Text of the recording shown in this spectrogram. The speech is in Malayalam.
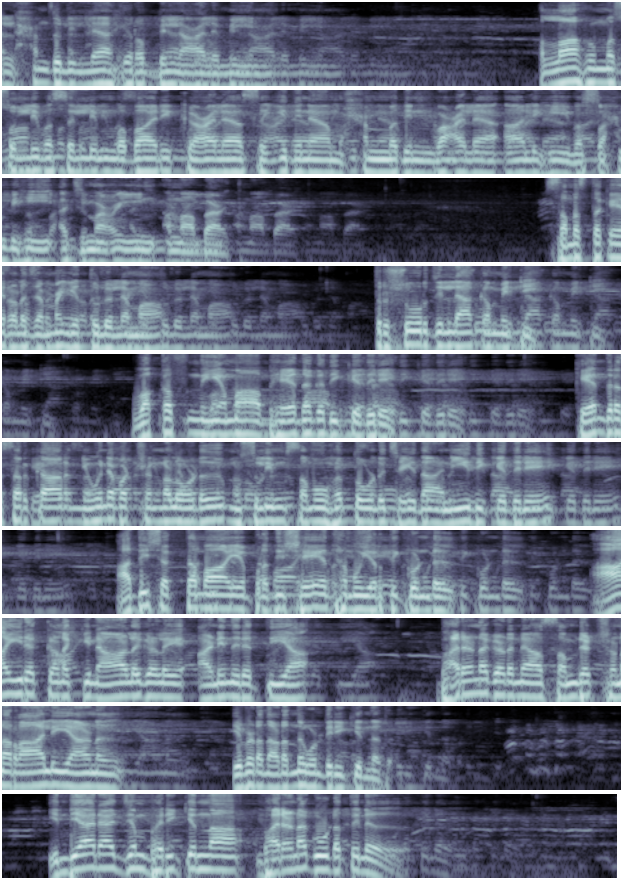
الحمد لله رب العالمين اللهم صل وسلم وبارك على سيدنا محمد وعلى آله وصحبه أجمعين أما بعد സമസ്ത കേരള ജമ്മയ്യത്തുലുലമ തൃശൂർ ജില്ലാ കമ്മിറ്റി വഖഫ് നിയമ ഭേദഗതിക്കെതിരെ കേന്ദ്ര സർക്കാർ ന്യൂനപക്ഷങ്ങളോട് മുസ്ലിം സമൂഹത്തോട് ചെയ്ത അനീതിക്കെതിരെ അതിശക്തമായ പ്രതിഷേധമുയർത്തിക്കൊണ്ട് ആയിരക്കണക്കിന് ആളുകളെ അണിനിരത്തിയ ഭരണഘടനാ സംരക്ഷണ റാലിയാണ് ഇവിടെ നടന്നുകൊണ്ടിരിക്കുന്നത്. ഇന്ത്യ രാജ്യം ഭരിക്കുന്ന ഭരണകൂടത്തിന്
